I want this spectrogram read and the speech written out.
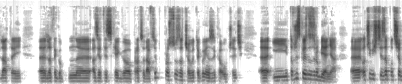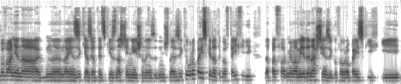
dla tej E, dla tego e, azjatyckiego pracodawcy po prostu zaczęły tego języka uczyć e, i to wszystko jest do zrobienia. Oczywiście zapotrzebowanie na, na języki azjatyckie jest znacznie mniejsze niż na języki europejskie, dlatego w tej chwili na platformie mamy 11 języków europejskich i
